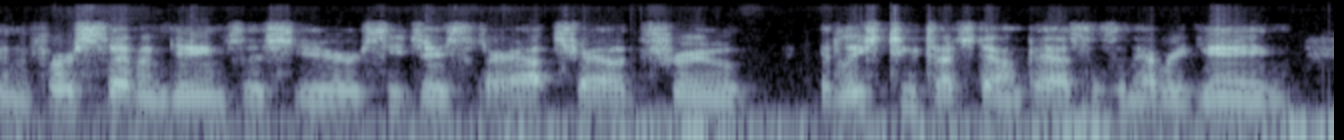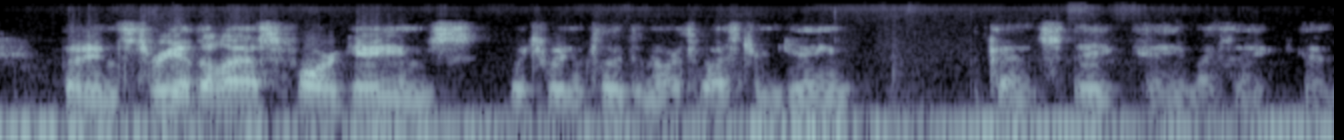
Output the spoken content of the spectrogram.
in the first seven games this year, CJ Stroud threw at least two touchdown passes in every game. But in three of the last four games, which would include the Northwestern game, the Penn State game, I think. And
